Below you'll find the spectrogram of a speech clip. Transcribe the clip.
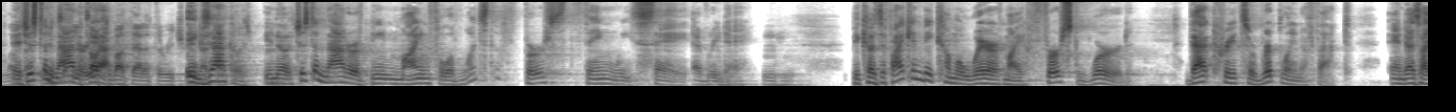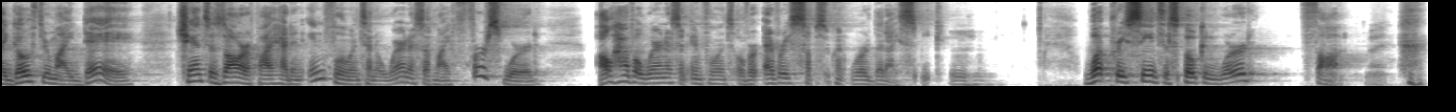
It's that. just a You matter. You talked yeah. about that at the retreat. I thought that Exactly. was You know, it's just a matter of being mindful of what's the first thing we say every mm-hmm. day. Mm-hmm. Because if I can become aware of my first word, that creates a rippling effect. And as I go through my day, chances are if I had an influence and awareness of my first word, I'll have awareness and influence over every subsequent word that I speak. Mm-hmm. What precedes the spoken word? Thought. Right.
